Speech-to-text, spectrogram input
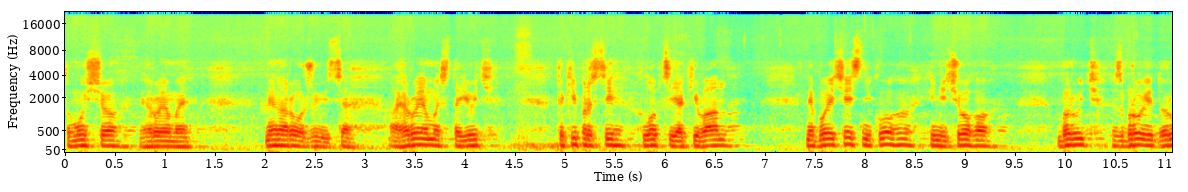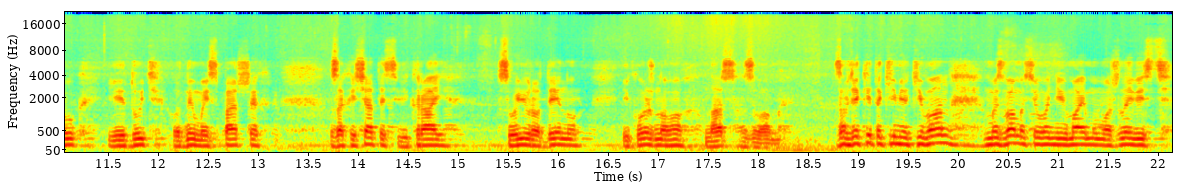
тому що героями не народжуються, а героями стають такі прості хлопці, як Іван, не боячись нікого і нічого, беруть зброю до рук і йдуть одними із перших захищати свій край, свою родину і кожного нас з вами. Завдяки таким, як Іван, ми з вами сьогодні маємо можливість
